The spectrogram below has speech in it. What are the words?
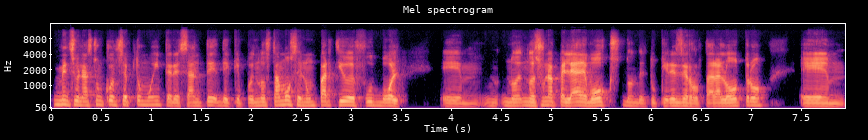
mencionaste un concepto muy interesante de que pues no estamos en un partido de fútbol, em, no, es una pelea de box donde tú quieres derrotar al otro. Em,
